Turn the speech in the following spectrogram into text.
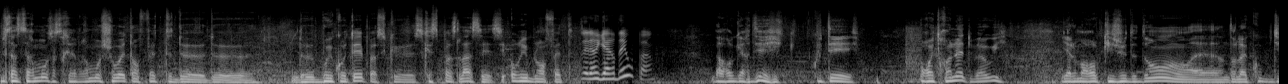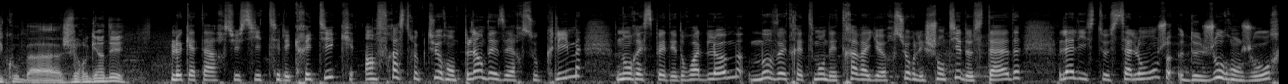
Sincèrement, ça serait vraiment chouette en fait de, de, de boycotter parce que ce qui se passe là, c'est c'est horrible en fait. Vous allez regarder ou pas? Bah regardez, écoutez, pour être honnête, bah oui, il y a le Maroc qui joue dedans euh, dans la coupe, du coup, bah je vais regarder. Le Qatar suscite les critiques, infrastructure en plein désert sous clim, non-respect des droits de l'homme, mauvais traitement des travailleurs sur les chantiers de stade. La liste s'allonge de jour en jour.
